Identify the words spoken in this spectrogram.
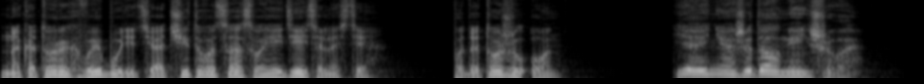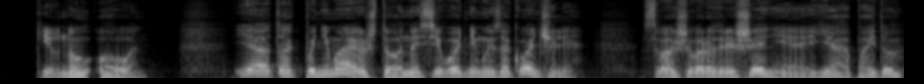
на которых вы будете отчитываться о своей деятельности. Подытожил он. Я и не ожидал меньшего. Кивнул Оуэн. Я так понимаю, что на сегодня мы закончили. С вашего разрешения я пойду?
